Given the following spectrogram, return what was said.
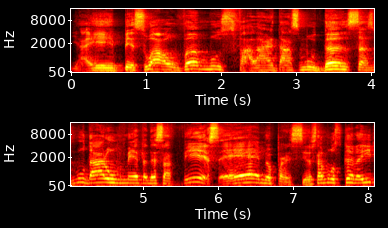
E aí, pessoal, vamos falar das mudanças. Mudaram o meta dessa vez? É, meu parceiro, está moscando aí?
